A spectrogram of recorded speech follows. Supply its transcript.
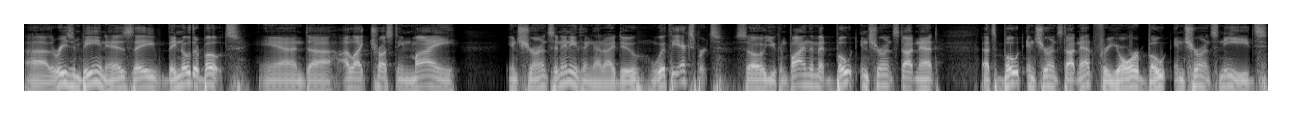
uh, the reason being is they they know their boats, and uh, I like trusting my insurance and anything that I do with the experts. So you can find them at boatinsurance.net. That's boatinsurance.net for your boat insurance needs.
